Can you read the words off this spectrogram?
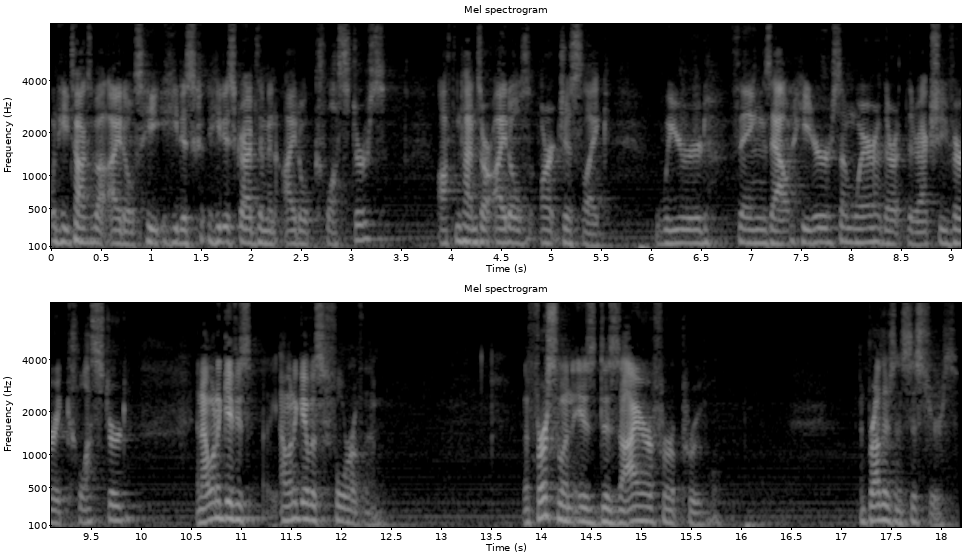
when he talks about idols, he, he, he describes them in idol clusters. Oftentimes, our idols aren't just like weird things out here somewhere, they're, they're actually very clustered. And I want, to give you, I want to give us four of them. The first one is desire for approval. And, brothers and sisters,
